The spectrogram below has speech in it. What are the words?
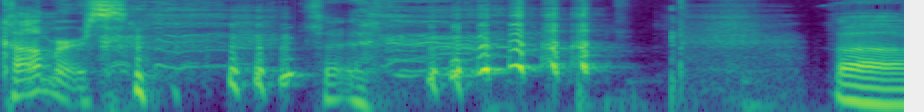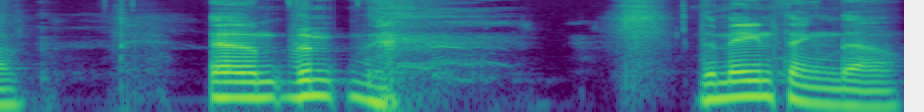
commerce. Uh, um, the the main thing though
